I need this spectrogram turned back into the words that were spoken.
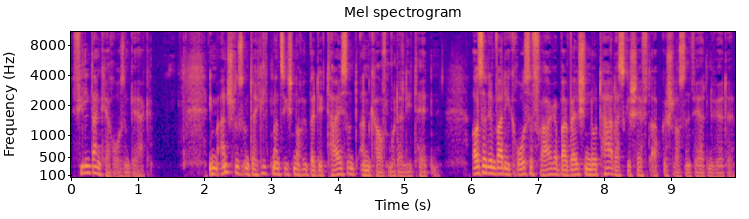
Vielen Dank, Herr Rosenberg. Im Anschluss unterhielt man sich noch über Details und Ankaufmodalitäten. Außerdem war die große Frage, bei welchem Notar das Geschäft abgeschlossen werden würde.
